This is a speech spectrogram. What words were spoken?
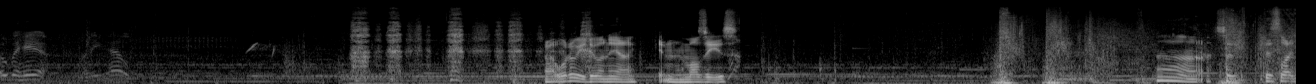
Over here. I need help. Alright, what are we doing now? Getting mozzies. Ah, so there's like,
